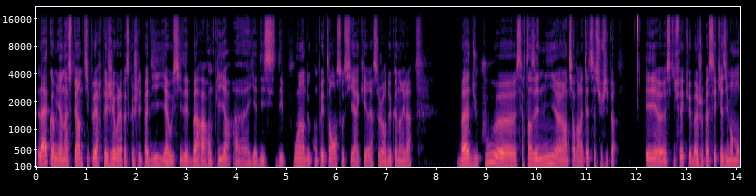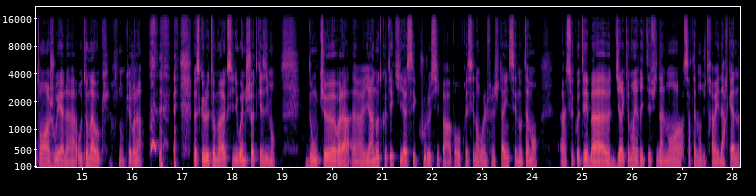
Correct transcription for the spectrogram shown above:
Là, comme il y a un aspect un petit peu RPG, voilà, parce que je l'ai pas dit, il y a aussi des barres à remplir, heu, il y a des points de compétences aussi à acquérir, ce genre de conneries-là. Bah, du coup, certains ennemis, un tir dans la tête, ça suffit pas et heu, ce qui fait que, bah, je passais quasiment mon temps à jouer à la au tomahawk, donc heu, voilà. Parce que le tomahawk, c'est du one shot quasiment. Donc heu, voilà, il y a un autre côté qui est assez cool aussi par rapport au précédent Wolfenstein, c'est notamment, ce côté, bah, directement hérité finalement, certainement du travail d'Arcane,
